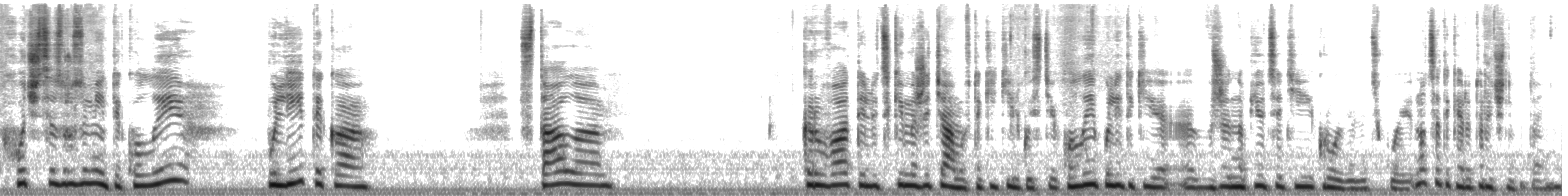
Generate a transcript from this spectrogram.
Хочеться зрозуміти, коли політика стала керувати людськими життями в такій кількості, коли політики е, вже нап'ються тієї крові людської. Ну, це таке риторичне питання.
